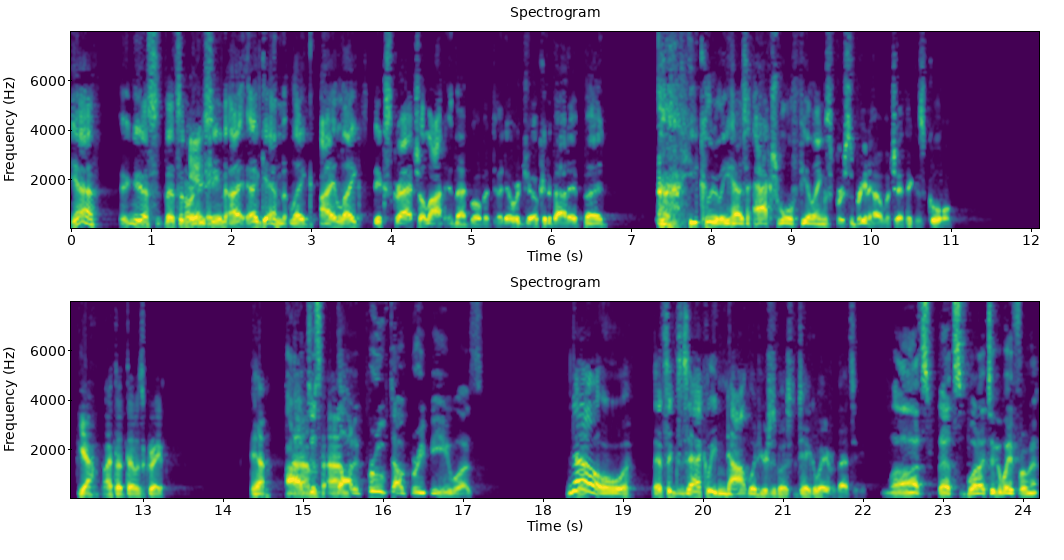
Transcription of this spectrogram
yeah. Yes, that's an orgy And- scene. I, again, like I liked Nick Scratch a lot in that moment. I know we're joking about it, but he clearly has actual feelings for Sabrina, which I think is cool. yeah, I thought that was great. Yeah. I Um, just um, thought it proved how creepy he was. No, that's exactly not what you're supposed to take away from that scene. Well, that's that's what I took away from it.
